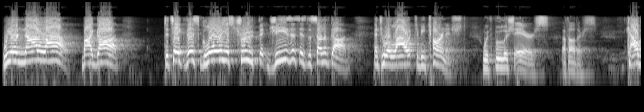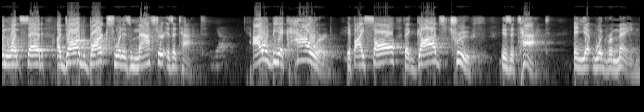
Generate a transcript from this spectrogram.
We are not allowed by God to take this glorious truth that Jesus is the Son of God and to allow it to be tarnished with foolish airs of others. Calvin once said, a dog barks when his master is attacked. I would be a coward if I saw that God's truth is attacked and yet would remain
